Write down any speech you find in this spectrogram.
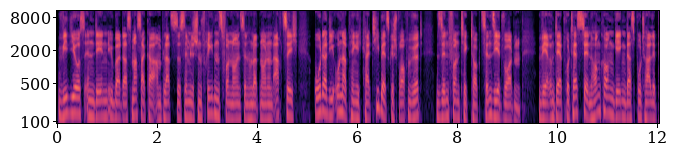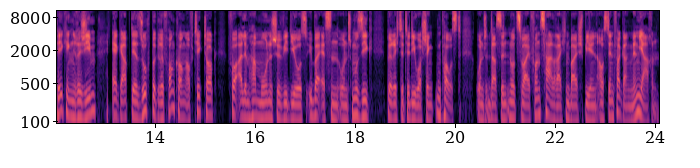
Videos, in denen über das Massaker am Platz des himmlischen Friedens von 1989 oder die Unabhängigkeit Tibets gesprochen wird, sind von TikTok zensiert worden. Während der Proteste in Hongkong gegen das brutale Peking-Regime ergab der Suchbegriff Hongkong auf TikTok vor allem harmonische Videos über Essen und Musik, berichtete die Washington Post. Und das sind nur zwei von zahlreichen Beispielen aus den vergangenen Jahren.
